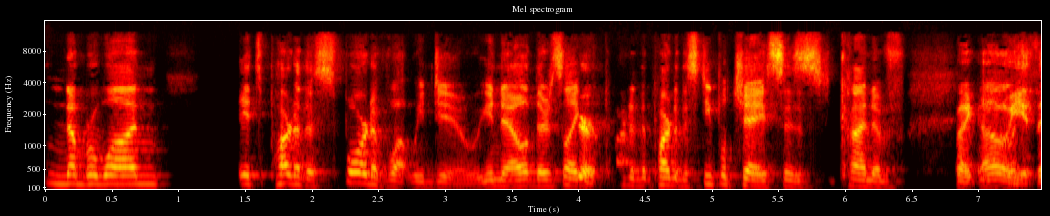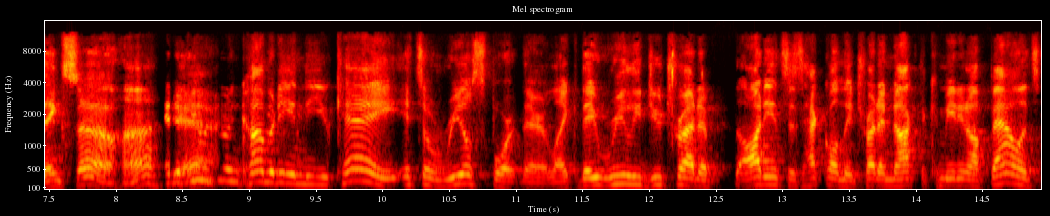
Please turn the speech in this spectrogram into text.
number one it's part of the sport of what we do you know there's like Sure. part of the part of the steeplechase is kind of Like, oh, you think so, huh? And if you were doing comedy in the UK, it's a real sport there. Like they really do try to the audience is heckle and they try to knock the comedian off balance.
